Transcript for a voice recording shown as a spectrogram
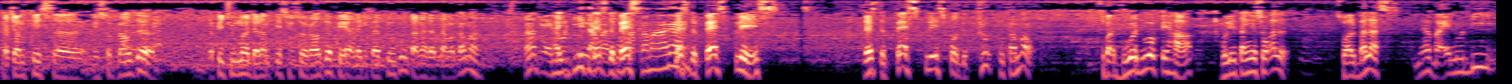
Macam kes uh, Yusuf Browser. Tapi cuma dalam kes Yusuf Browser, pihak lagi satu tu tak nak datang mahkamah. Ha? I think that's the best that's the best place that's the best place for the truth to come out. Sebab dua-dua pihak boleh tanya soal. Soal balas. Ya, Pak Elodi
